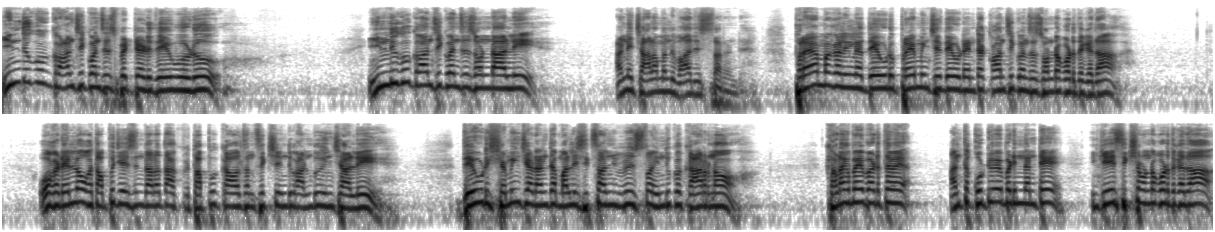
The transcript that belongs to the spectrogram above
ఇందుకు కాన్సిక్వెన్సెస్ పెట్టాడు దేవుడు. ఇందుకు కాన్సిక్వెన్సెస్ ఉండాలి అని చాలామంది వాదిస్తారండి. ప్రేమ కలిగిన దేవుడు ప్రేమించే దేవుడు అంటే కాన్సిక్వెన్సెస్ ఉండకూడదు కదా. ఒకడెల్లో ఒక తప్పు చేసిన తర్వాత ఆ తప్పుకు కావాల్సిన శిక్ష ఎందుకు అనుభవించాలి. దేవుడు క్షమించాడంటే మళ్ళీ శిక్ష అనుభవిస్తాం. ఎందుకు కారణం కడగబోయబడితే అంత కొట్టివేయబడిందంటే ఇంకే శిక్ష ఉండకూడదు కదా?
